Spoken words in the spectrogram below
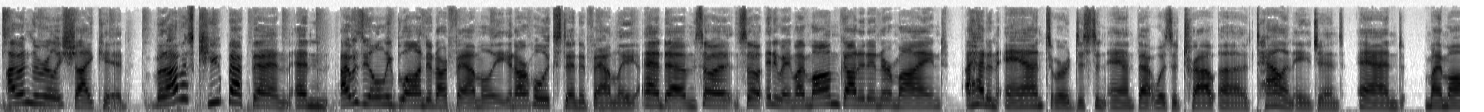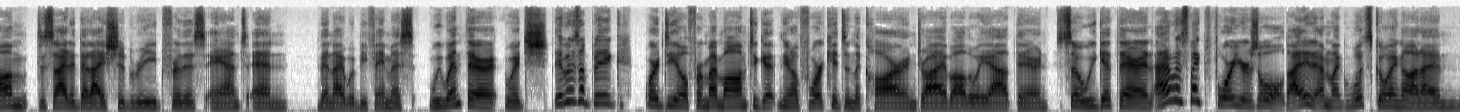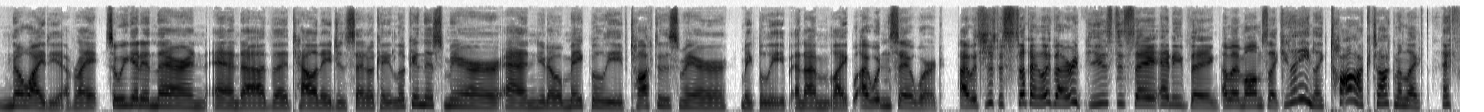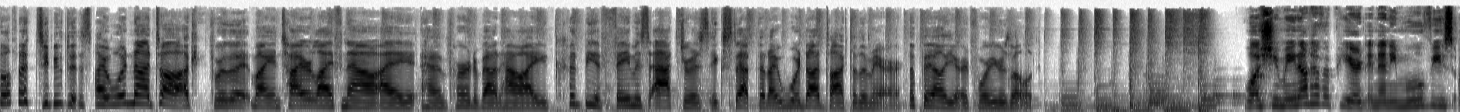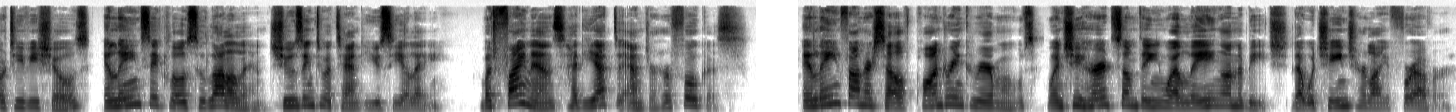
I was a really shy kid, but I was cute back then, and I was the only blonde in our family, in our whole extended family. And um, so, so anyway, my mom got it in her mind. I had an aunt or a distant aunt that was a tra- uh, talent agent, and my mom decided that I should read for this aunt and then I would be famous. We went there, which it was a big ordeal for my mom to get, you know, four kids in the car and drive all the way out there. And so we get there, and I was like four years old. I, I'm like, what's going on? I have no idea, right? So we get in there, and and uh, the talent agent said, okay, look in this mirror and you know, make believe, talk to this mirror, make believe. And I'm like, I wouldn't say a word. I was just silent. I refused to say anything. And my mom's like, Elaine, like talk, talk. And I'm like, I don't want to do this. I would not talk for the, my entire life now. I have heard about how I could be a famous actress, except that I would not talk to the mirror. A failure at four years old. While she may not have appeared in any movies or TV shows, Elaine stayed close to La La Land, choosing to attend UCLA. but finance had yet to enter her focus. Elaine found herself pondering career moves when she heard something while laying on the beach that would change her life forever.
